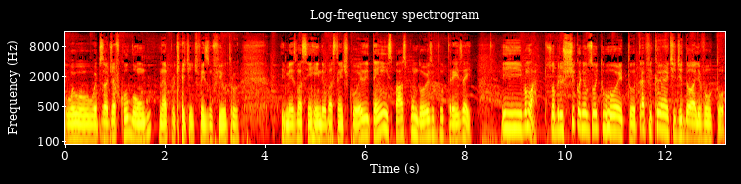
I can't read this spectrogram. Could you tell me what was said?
O, o episódio já ficou longo, né? Porque a gente fez um filtro e mesmo assim rendeu bastante coisa. E tem espaço para um 2 e para um 3 aí. E vamos lá, sobre o Chico News 88, traficante de Dolly voltou.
